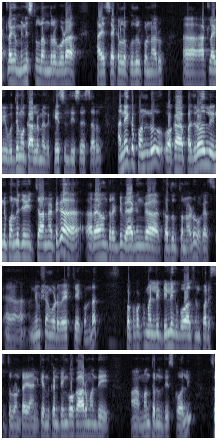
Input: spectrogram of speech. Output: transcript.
అట్లాగే మినిస్టర్లు అందరూ కూడా ఆయా శాఖల్లో కుదురుకున్నారు. అట్లాగే ఉద్యమకారుల మీద కేసులు తీసేస్తారు. అనేక పనులు ఒక పది రోజులు ఇన్ని పనులు చేయొచ్చా అన్నట్టుగా రేవంత్ రెడ్డి వేగంగా కదులుతున్నాడు. ఒక నిమిషం కూడా వేస్ట్ చేయకుండా. ఒక పక్క మళ్ళీ ఢిల్లీకి పోవాల్సిన పరిస్థితులు ఉంటాయి ఆయనకి. ఎందుకంటే ఇంకొక ఆరు మంది మంత్రులను తీసుకోవాలి. సో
